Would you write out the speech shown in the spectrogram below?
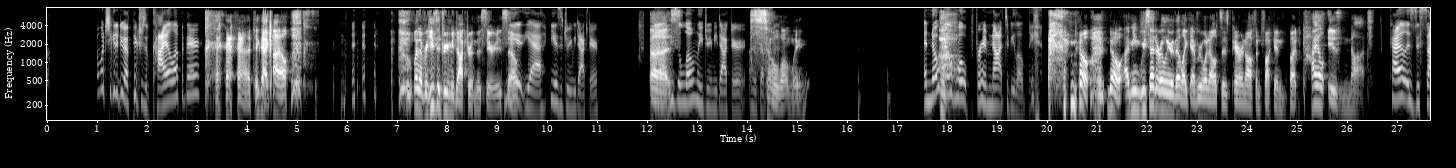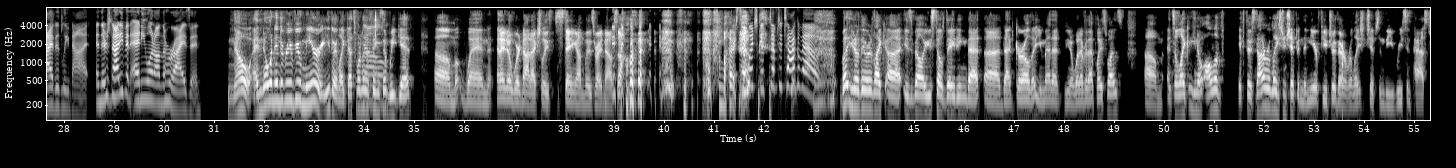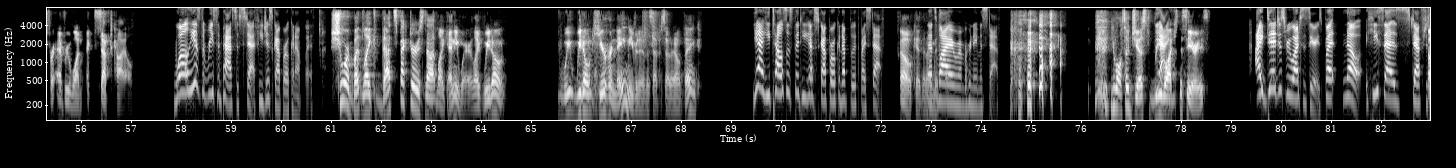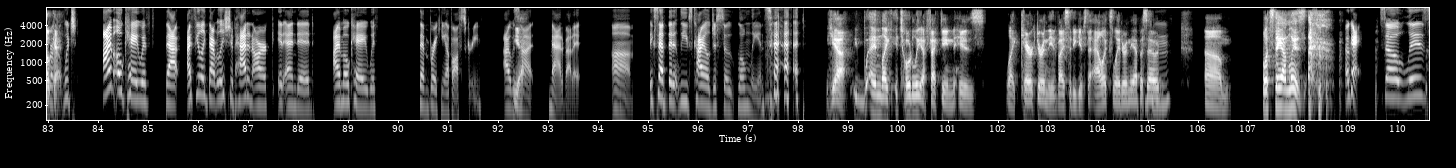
And what's she gonna do? Have pictures of Kyle up in there? Take that, Kyle. Whatever. He's a dreamy doctor in this series, so He, yeah, he is a dreamy doctor. uh, Um, he's a lonely, dreamy doctor. So lonely. and no real hope for him not to be lonely. no, no. I mean, we said earlier that like everyone else is pairing off and fucking, but Kyle is not. Kyle is decidedly not, and there's not even anyone on the horizon. No, and no one in the rearview mirror either. Like that's one of the things that we get um when and I know we're not actually staying on Liz right now, so my, There's so much good stuff to talk about. But you know, they were like, uh, Isabel, are you still dating that uh that girl that you met at, you know, whatever that place was? Um and so like, you know, all of if there's not a relationship in the near future, there are relationships in the recent past for everyone except Kyle. Well, he has the recent past of Steph. He just got broken up with. Sure, but like that specter is not like anywhere. Like we don't we we don't hear her name even in this episode, I don't think. Yeah, he tells us that he just got broken up with by Steph. Oh, okay. Then That's I why I remember her name is Steph. you also just Yeah, rewatched he- the series. I did just rewatch the series, but no, he says Steph just broke up, which I'm okay with that. I feel like that relationship had an arc. It ended. I'm okay with them breaking up off screen. I was Yeah. not mad about it. Um, except that it leaves Kyle just so lonely and sad. Yeah, and like it totally affecting his like character and the advice that he gives to Alex later in the episode. Mhm. Um, let's stay on Liz. Okay. So Liz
